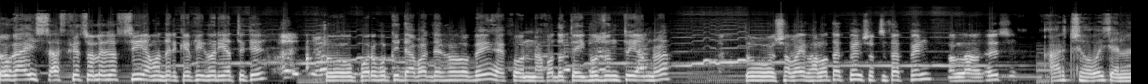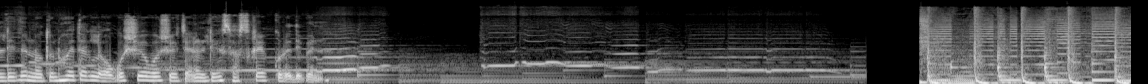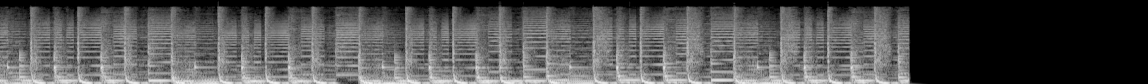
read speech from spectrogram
তো গাইস আজকে চলে যাচ্ছি আমাদের ক্যাফে গড়িয়া থেকে। তো পরবর্তীতে আবার দেখা হবে। এখন আপাতত এই পর্যন্তই আমরা। তো সবাই ভালো থাকবেন, সুস্থ থাকবেন। আল্লাহ হাফেজ। আর সবাই চ্যানেলটিতে নতুন হয়ে থাকলে অবশ্যই অবশ্যই চ্যানেলটিকে সাবস্ক্রাইব করে দিবেন।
